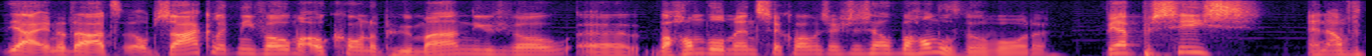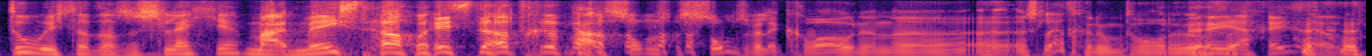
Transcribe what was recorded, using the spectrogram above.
ja, inderdaad, op zakelijk niveau, maar ook gewoon op humaan niveau. eh, behandel mensen gewoon zoals je zelf behandeld wil worden. Ja, precies. En af en toe is dat als een sletje, maar meestal is dat gewoon... Ja, soms, soms wil ik gewoon een, eh, een slet genoemd worden. Dat- ja, is ook. En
